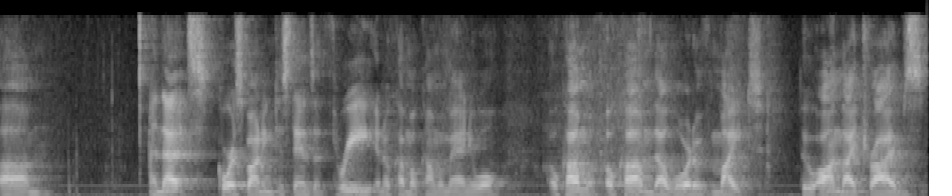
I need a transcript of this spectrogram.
Um, and that's corresponding to stanza 3 in O come, O come, Emmanuel. O come, O come, thou Lord of might, who on thy tribes,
